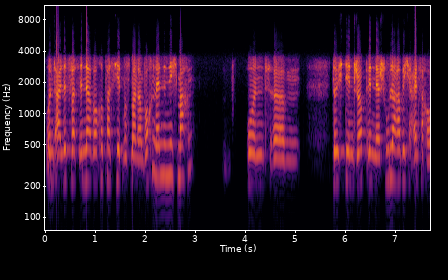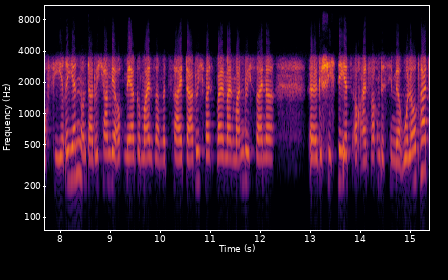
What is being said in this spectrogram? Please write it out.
Und alles, was in der Woche passiert, muss man am Wochenende nicht machen. Und ähm, durch den Job in der Schule habe ich einfach auch Ferien. Und dadurch haben wir auch mehr gemeinsame Zeit, dadurch, weil, mein Mann durch seine äh, Geschichte jetzt auch einfach ein bisschen mehr Urlaub hat,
